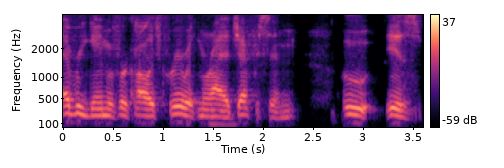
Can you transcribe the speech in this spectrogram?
every game of her college career with Moriah Jefferson, who is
